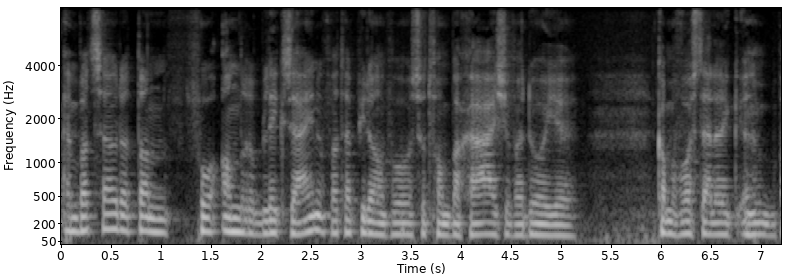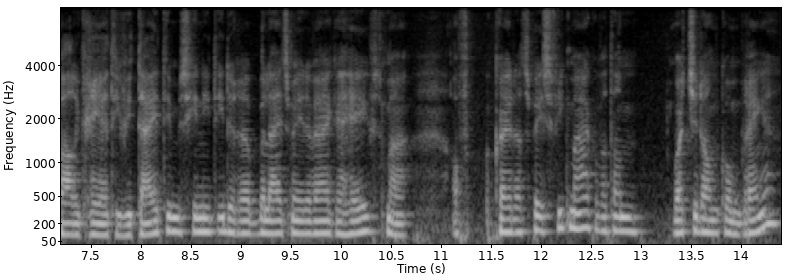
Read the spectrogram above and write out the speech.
En wat zou dat dan voor andere blik zijn? Of wat heb je dan voor soort van bagage waardoor je... Ik kan me voorstellen ik- een bepaalde creativiteit die misschien niet iedere beleidsmedewerker heeft. Maar of kan je dat specifiek maken wat, dan, wat je dan kon brengen?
